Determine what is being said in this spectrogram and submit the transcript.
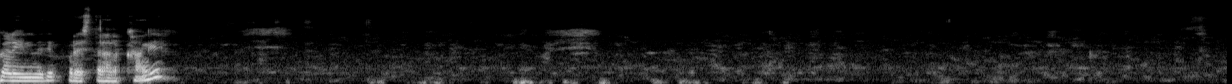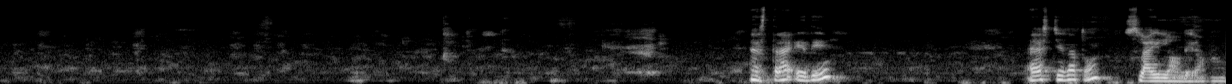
ਗਲੇ ਨੂੰ ਇਹਦੇ ਇਸ ਤਰ੍ਹਾਂ ਇਹਦੇ ਇਸ ਜਗ੍ਹਾ ਤੋਂ ਸਲਾਈ ਲਾਉਂਦੇ ਰਹਾਂਗੇ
